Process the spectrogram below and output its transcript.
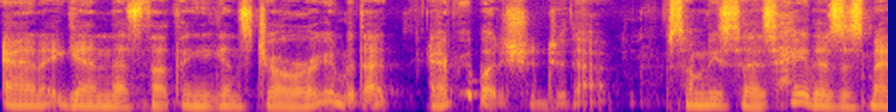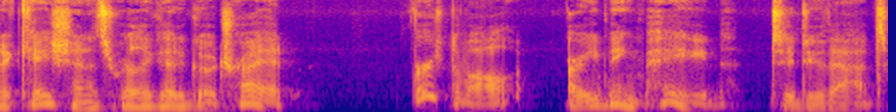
And again, that's nothing against Joe Rogan, but that everybody should do that. Somebody says, "Hey, there's this medication. It's really good. Go try it." First of all, are you being paid to do that?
